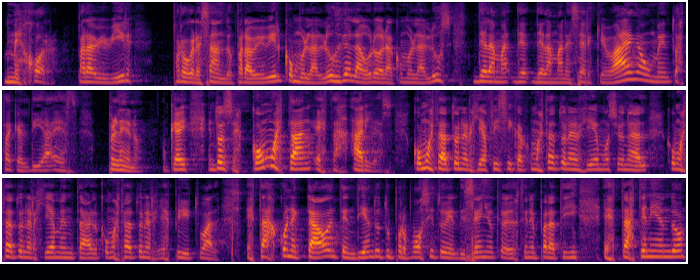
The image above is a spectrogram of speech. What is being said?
mejor, para vivir progresando, para vivir como la luz de la aurora, como la luz del amanecer, que va en aumento hasta que el día es pleno. Entonces, ¿cómo están estas áreas? ¿Cómo está tu energía física? ¿Cómo está tu energía emocional? ¿Cómo está tu energía mental? ¿Cómo está tu energía espiritual? ¿Estás conectado entendiendo tu propósito y el diseño que Dios tiene para ti? ¿Estás teniendo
